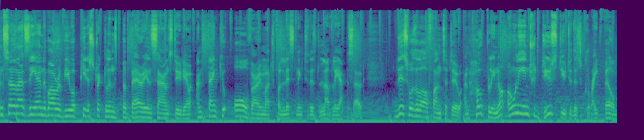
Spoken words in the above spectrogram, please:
And so that's the end of our review of Peter Strickland's Berberian Sound Studio, and thank you all very much for listening to this lovely episode. This was a lot of fun to do, and hopefully not only introduced you to this great film,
